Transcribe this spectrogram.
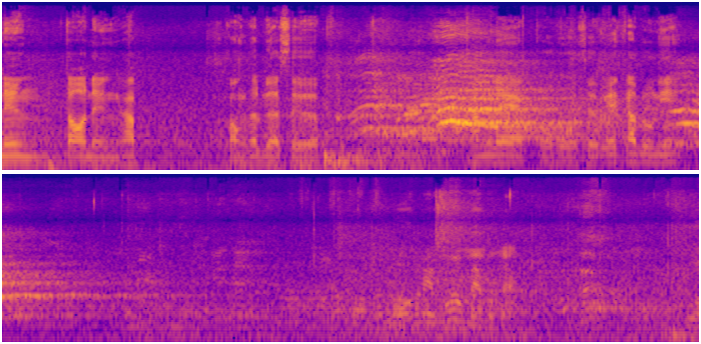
หนึ่งต่อหนึ่งครับกองทัพเรือเสิร์ฟครั้งแรก โอ้โห เสิร์ฟเอสครับลูกนี้ร้องไม่พ่อมไม่เหมือนกันกลัว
